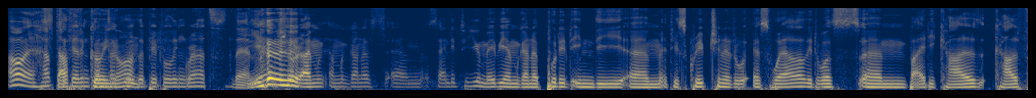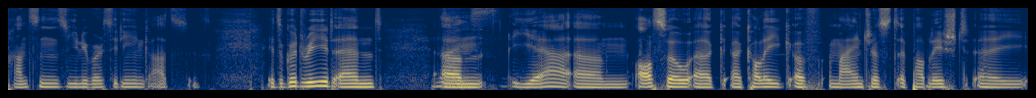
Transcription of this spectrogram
Oh, I have Stuff to get in going contact on. with the people in Graz then. yeah, sure. I'm I'm gonna s- um, send it to you. Maybe I'm gonna put it in the um, description at- as well. It was um, by the Karl Karl Franzens University in Graz. It's it's a good read and um, Nice. yeah. Um, also, a colleague of mine just uh, published a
